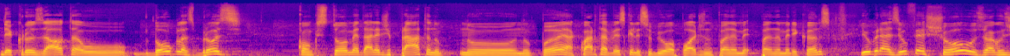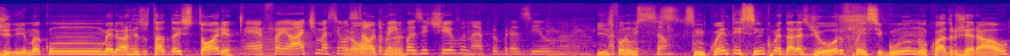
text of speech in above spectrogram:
de Cruz Alta, o Douglas Brose, conquistou medalha de prata no, no, no PAN, é a quarta vez que ele subiu ao pódio nos Pan-Americanos. E o Brasil fechou os Jogos de Lima com o melhor resultado da história. É, foi ótimo, assim, um foram saldo ótimo, bem né? positivo né, para o Brasil na, Isso, na foram competição. 55 medalhas de ouro, ficou em segundo no quadro geral.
